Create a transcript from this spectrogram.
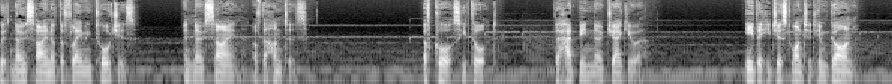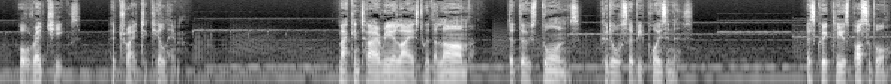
with no sign of the flaming torches and no sign of the hunters. Of course, he thought, there had been no jaguar. Either he just wanted him gone, or Red Cheeks had tried to kill him. McIntyre realized with alarm that those thorns could also be poisonous. As quickly as possible,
